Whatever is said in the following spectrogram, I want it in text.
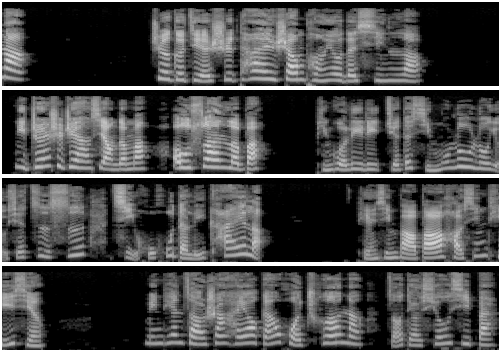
呢？这个解释太伤朋友的心了。你真是这样想的吗？哦，算了吧。苹果丽丽觉得醒目露露有些自私，气呼呼的离开了。甜心宝宝好心提醒：明天早上还要赶火车呢，早点休息吧。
